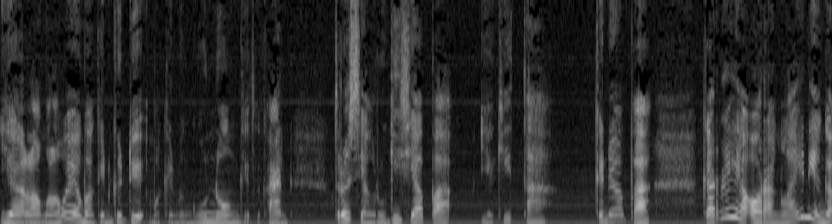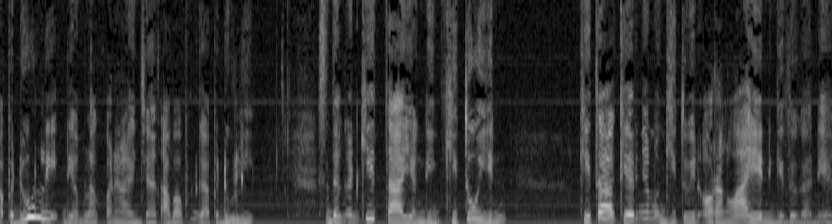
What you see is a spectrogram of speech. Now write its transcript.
ya lama-lama ya makin gede makin menggunung gitu kan. Terus yang rugi siapa? Ya kita. Kenapa? Karena ya orang lain yang nggak peduli dia melakukan hal yang jahat apa pun nggak peduli. Sedangkan kita yang digituin kita akhirnya menggituin orang lain gitu kan ya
